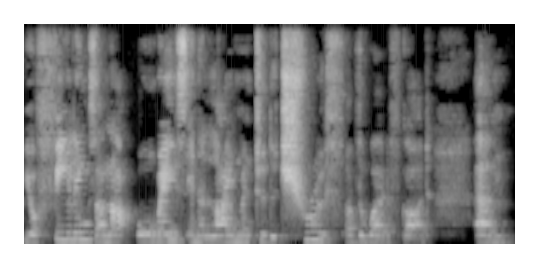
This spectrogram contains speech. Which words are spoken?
your feelings are not always in alignment to the truth of the Word of God. Um,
